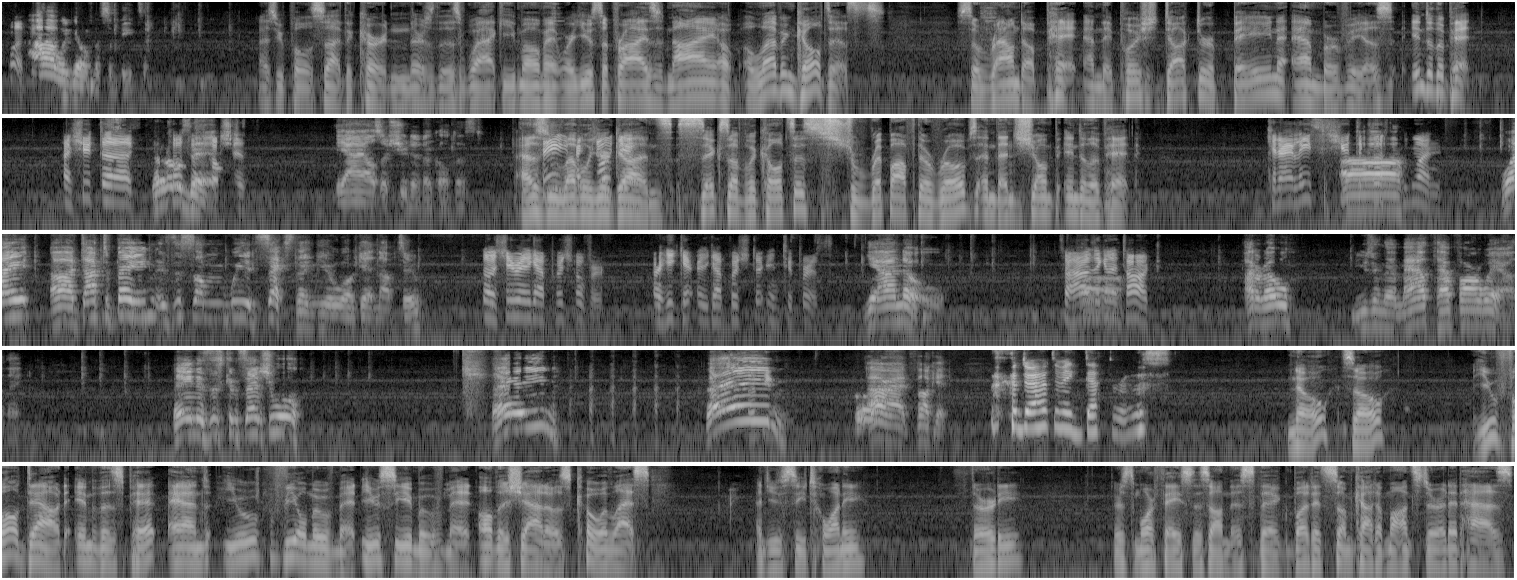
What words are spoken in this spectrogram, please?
What? I would go for some pizza. As you pull aside the curtain, there's this wacky moment where you surprise nine, oh, 11 cultists surround a pit and they push Dr. Bane Ambervius into the pit. I shoot the Son a closest bitch. cultist. Yeah, I also shoot at occultist. As See, you level your told you. guns, six of the cultists strip off their robes and then jump into the pit. Can I at least shoot the Uh, closest one? Wait, uh, Dr. Bane, is this some weird sex thing you are getting up to? No, she already got pushed over, or he get, he got pushed into first. Yeah, I know. So how is he gonna Uh, talk? I don't know. Using their mouth? How far away are they? Bane, is this consensual? Bane! Bane! Alright, fuck it. Do I have to make death throws? No, so you fall down into this pit and you feel movement. You see movement. All the shadows coalesce. And you see 20, 30. There's more faces on this thing, but it's some kind of monster and it has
